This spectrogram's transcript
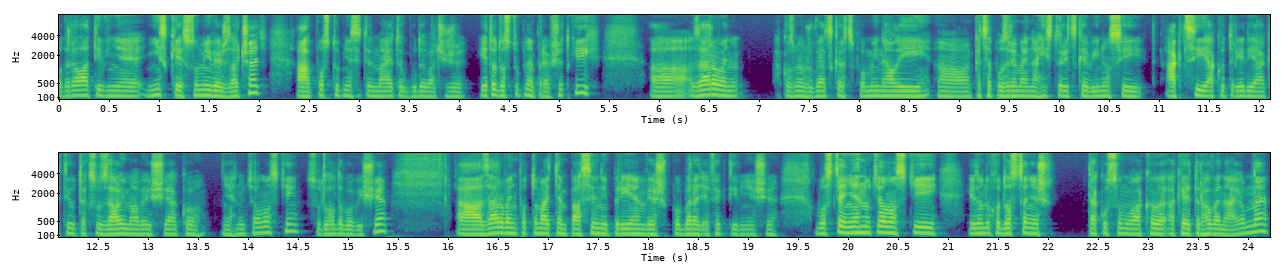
od relatívne nízkej sumy vieš začať a postupne si ten majetok budovať, čiže je to dostupné pre všetkých. A zároveň ako sme už viackrát spomínali, keď sa pozrieme aj na historické výnosy akcií ako triedy aktív, tak sú zaujímavejšie ako nehnuteľnosti, sú dlhodobo vyššie a zároveň potom aj ten pasívny príjem vieš poberať efektívnejšie. Lebo z tej nehnuteľnosti jednoducho dostaneš takú sumu, ako, aké je trhové nájomné,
